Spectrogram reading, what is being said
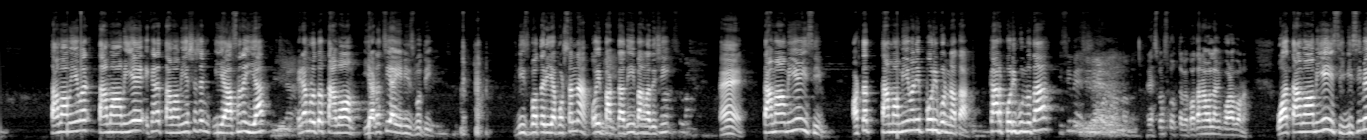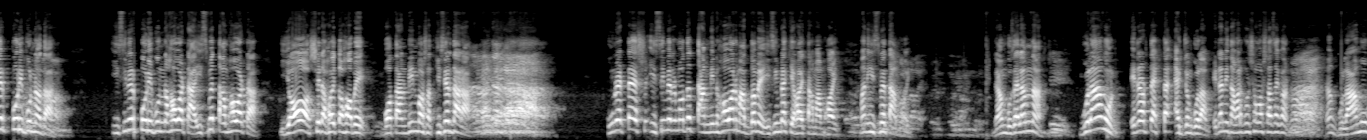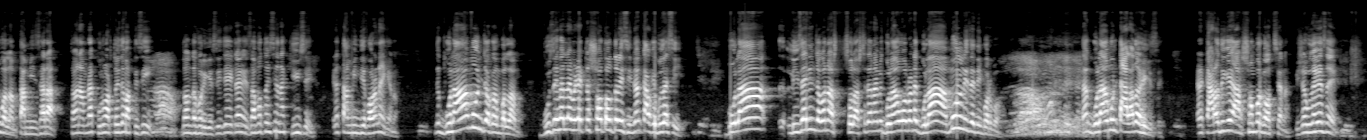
মানে এখানে তামামিয়ে শেষে ইয়া আছে না ইয়া? এটা মূলত তামাম। ইয়াটা হচ্ছে ইয়া নিসবতি। নিসবতের ইয়া পড়ছেন না? ওই বাগদাদি, বাংলাদেশি। হ্যাঁ তামামিয়ে ইসিম। অর্থাৎ তামামিয়ে মানে পরিপূর্ণতা। কার পরিপূর্ণতা? রেসপন্স করতে হবে কথা না বললে আমি পড়াবো না। ওয়া তামামি ইসিম ইসিমের পরিপূর্ণতা। ইসিমের পরিপূর্ণ হওয়াটা ইসমের তাম হওয়াটা ই সেটা হয়তো হবে বতানবিন বসাত কিসের দ্বারা? কোন একটা ইসিমের মধ্যে তামবিন হওয়ার মাধ্যমে ইসিমটা কি হয়? তামাম হয়। মানে ইসমে তাম হয়। যেমন বুঝাইলাম না গোলামুন এটার অর্থ একটা একজন গোলাম। এটা নিতে আমার কোন সমস্যা আছে এখন? গোলামও বললাম তামিন ছাড়া। তখন আমরা কোনো অর্থ দিতে পারতেছি। দ্বন্দ্ব পড়ে গেছি যে এটা এজাবত হয়েছে না কি হয়েছে এটা তামিন দিয়ে পড়ে নাই কেন? গোলামুন যখন বললাম বুঝে ফেললাম এটা একটা স্বতন্ত্র ইসিম যেমন কালকে বুঝাইছি। গোলা লিজাইদিন যখন চলে আসছে তখন আমি গোলাম বলব না গোলামুন লিজাইদিন পড়ব গোলামুনটা আলাদা হয়ে গেছে। কারও দিকে আর সম্পর্ক হচ্ছে না। বিষয় বুঝা গেছে?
